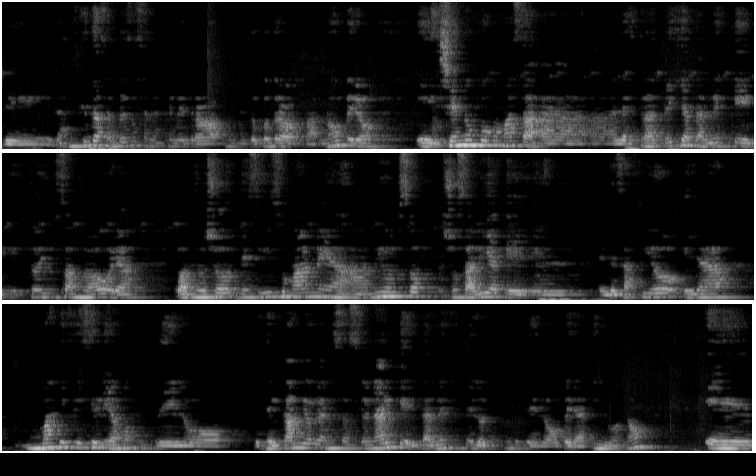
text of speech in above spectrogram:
de, las distintas empresas en las que me, me tocó trabajar, ¿no? Pero eh, yendo un poco más a, la estrategia tal vez que, estoy usando ahora, cuando yo decidí sumarme a, a MuleSoft, yo sabía que el, desafío era más difícil, digamos, desde, lo, desde el cambio organizacional que tal vez desde lo, operativo, ¿no? Eh,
